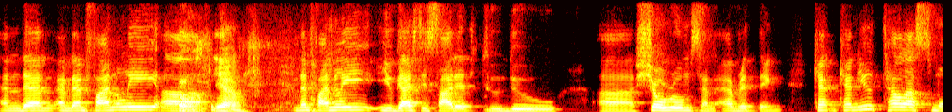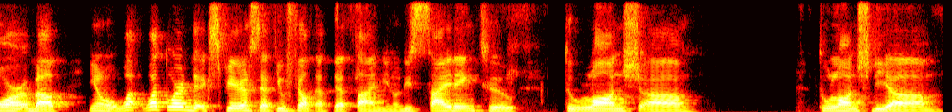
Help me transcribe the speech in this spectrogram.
And then and then finally uh, oh, yeah. and then finally you guys decided to do uh, showrooms and everything. Can can you tell us more about you know what what were the experience that you felt at that time you know deciding to to launch um, to launch the um,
